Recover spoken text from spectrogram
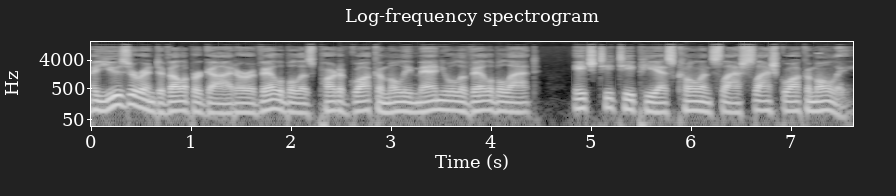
A user and developer guide are available as part of guacamole manual available at https guacamole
